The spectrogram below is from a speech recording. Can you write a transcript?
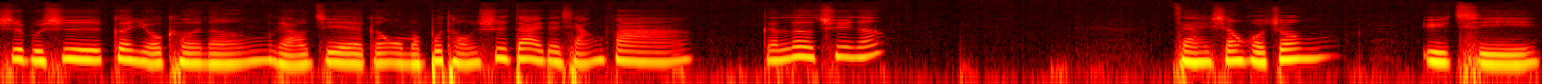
是不是更有可能了解跟我们不同世代的想法跟乐趣呢？在生活中遇起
